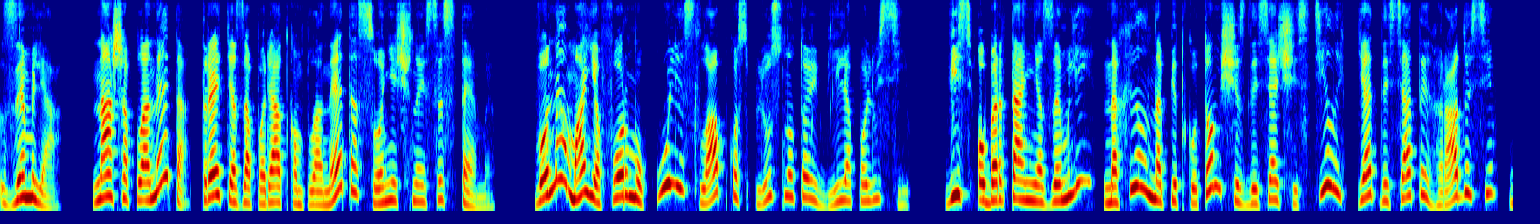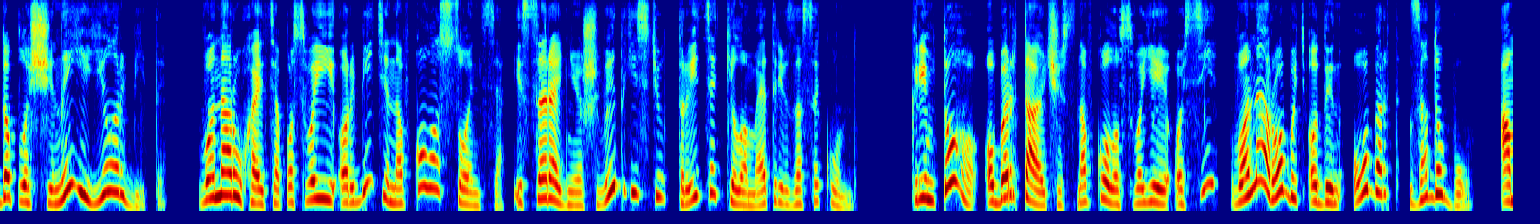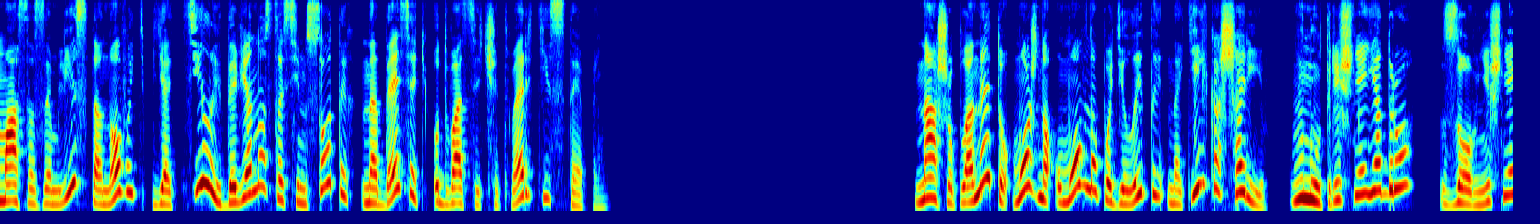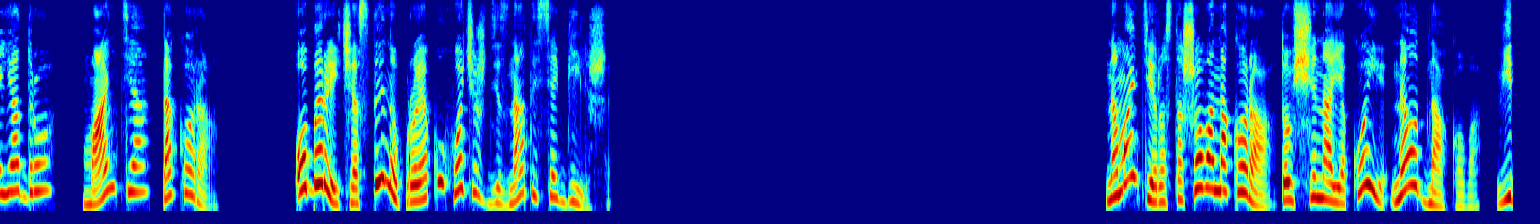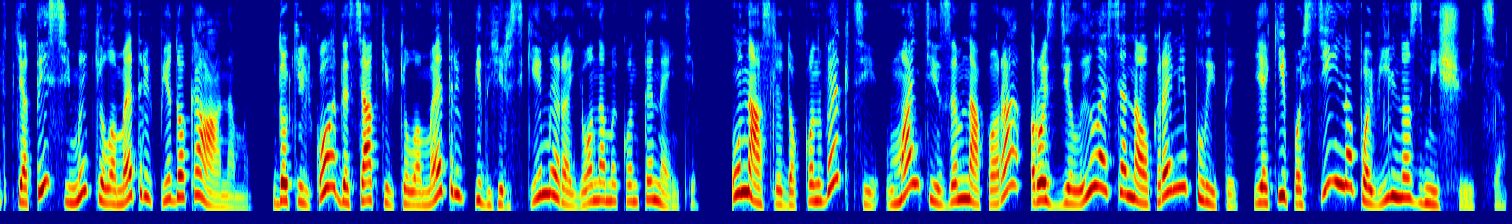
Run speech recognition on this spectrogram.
Земля. Наша планета третя за порядком планета Сонячної системи. Вона має форму кулі слабко сплюснутої біля полюсів. Вісь обертання Землі нахилена під кутом 66,5 градусів до площини її орбіти. Вона рухається по своїй орбіті навколо Сонця із середньою швидкістю 30 км за секунду. Крім того, обертаючись навколо своєї осі, вона робить один оберт за добу, а маса Землі становить 5,97 на 10 у 24 степень. Нашу планету можна умовно поділити на кілька шарів внутрішнє ядро, зовнішнє ядро, мантія та кора. Обери частину, про яку хочеш дізнатися більше. На мантії розташована кора, товщина якої неоднакова від 5-7 кілометрів під океанами до кількох десятків кілометрів під гірськими районами континентів. Унаслідок конвекції в мантії земна кора розділилася на окремі плити, які постійно повільно зміщуються.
